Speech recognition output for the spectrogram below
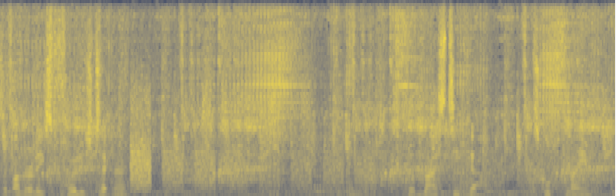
Some unreleased Polish techno from Mastika. It's called Flame.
